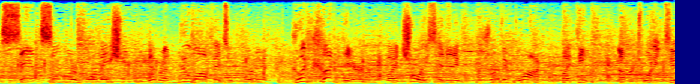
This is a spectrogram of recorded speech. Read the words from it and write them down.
Same similar formation. Remember, a new offensive coordinator. Good cut there by Choice, and then a terrific block by Peek. Number 22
